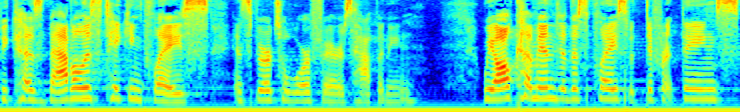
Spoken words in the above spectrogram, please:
because battle is taking place and spiritual warfare is happening. We all come into this place with different things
